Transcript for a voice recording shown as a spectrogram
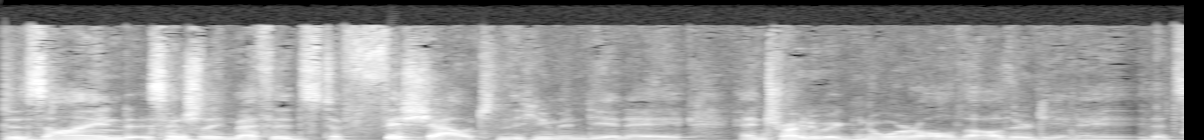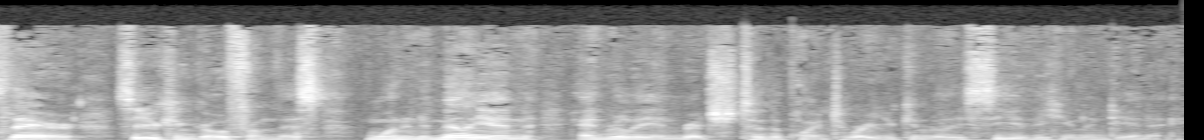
designed essentially methods to fish out the human DNA and try to ignore all the other DNA that's there so you can go from this one in a million and really enrich to the point to where you can really see the human DNA.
